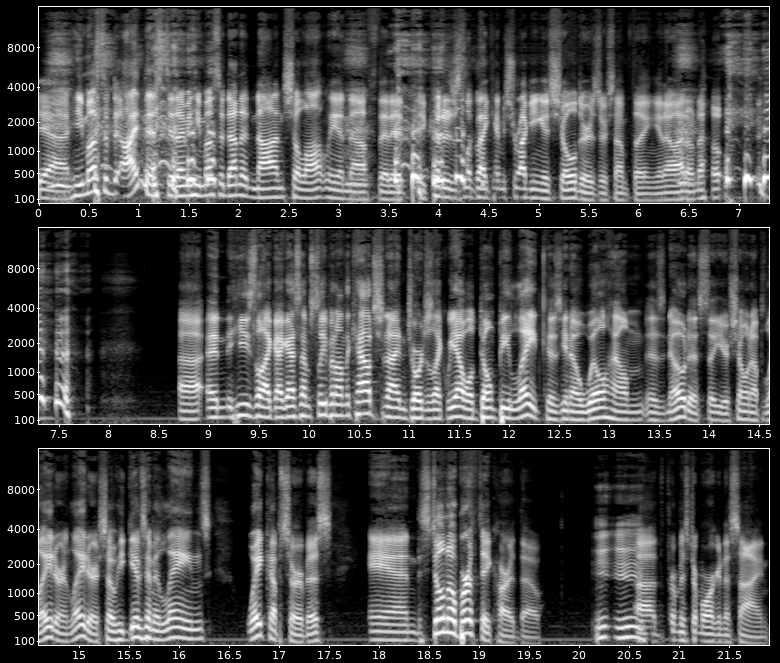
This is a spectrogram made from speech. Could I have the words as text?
Yeah, he must have. I missed it. I mean, he must have done it nonchalantly enough that it, it could have just looked like him shrugging his shoulders or something. You know, I don't know. Uh, and he's like, I guess I'm sleeping on the couch tonight. And George is like, well, yeah, well, don't be late because, you know, Wilhelm has noticed that you're showing up later and later. So he gives him Elaine's wake up service and still no birthday card, though. Uh, for Mr. Morgan to sign.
